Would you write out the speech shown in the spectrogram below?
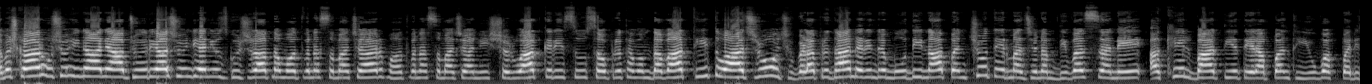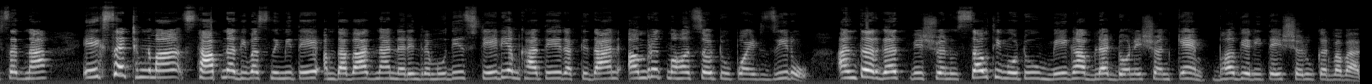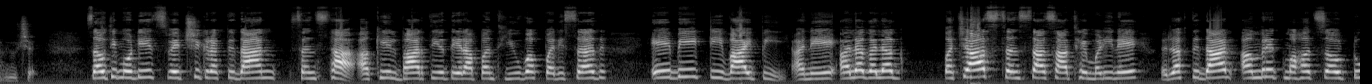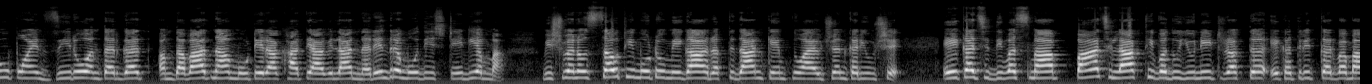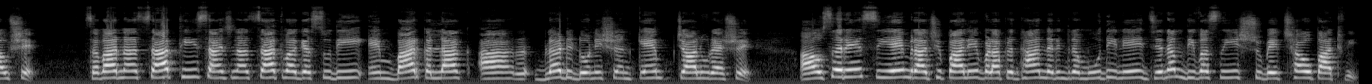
નમસ્કાર, હું છું હિના અને આપ જોઈ રહ્યા છો ઇન્ડિયા ન્યૂઝ ગુજરાતના મહત્વના સમાચાર. મહત્વના સમાચારની શરૂઆત કરીશું. સૌપ્રથમ અમદાવાદથી તો આજ રોજ વડાપ્રધાન નરેન્દ્ર મોદીના પંચોતેરમાં જન્મદિવસ અને અખિલ ભારતીય તેરાપંથ યુવક પરિષદના એકસઠમાં સ્થાપના દિવસ નિમિત્તે અમદાવાદના નરેન્દ્ર મોદી સ્ટેડિયમ ખાતે રક્તદાન Amrit Mahotsav two point zero અંતર્ગત વિશ્વનું સૌથી મોટું મેગા બ્લડ ડોનેશન કેમ્પ ભવ્ય રીતે શરૂ કરવામાં આવ્યું છે. સૌથી મોટી સ્વૈચ્છિક રક્તદાન સંસ્થા અખિલ ભારતીય તેરાપંથ યુવક પરિષદ એબીટીવાયપી અને અલગ અલગ પચાસ સંસ્થા સાથે મળીને રક્તદાન Amrit Mahotsav two point zero અંતર્ગત અમદાવાદના મોટેરા ખાતે આવેલા નરેન્દ્ર મોદી સ્ટેડિયમમાં વિશ્વનો સૌથી મોટો મેગા રક્તદાન કેમ્પનું આયોજન કર્યું છે. એક જ દિવસમાં પાંચ લાખથી વધુ યુનિટ રક્ત એકત્રિત કરવામાં આવશે. સવારના સાતથી સાંજના સાત વાગ્યા સુધી એમ બાર કલાક આ બ્લડ ડોનેશન કેમ્પ ચાલુ રહેશે. આ અવસરે સીએમ રાજ્યપાલે વડાપ્રધાન નરેન્દ્ર મોદીને જન્મદિવસની શુભેચ્છાઓ પાઠવી.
